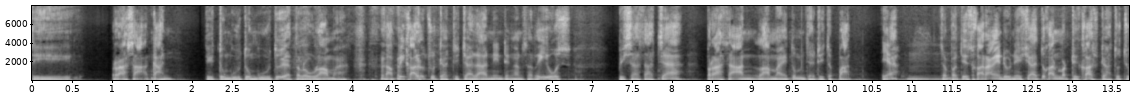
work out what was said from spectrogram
dirasakan ditunggu-tunggu itu ya terlalu lama. Tapi kalau sudah dijalani dengan serius bisa saja perasaan lama itu menjadi cepat ya. Seperti sekarang Indonesia itu kan merdeka sudah 70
